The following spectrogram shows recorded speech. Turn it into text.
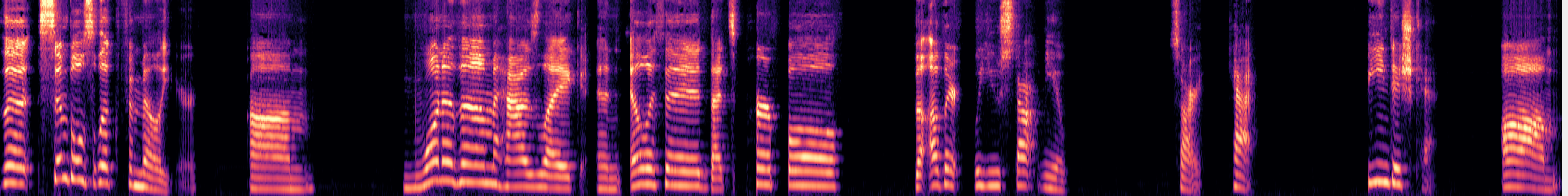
the symbols look familiar. Um, one of them has like an illithid that's purple. The other, will you stop mute? Sorry, cat. Fiendish cat. Um,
